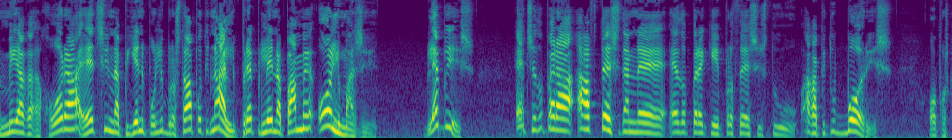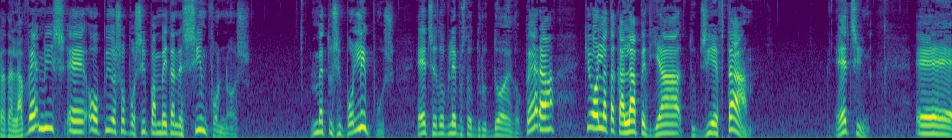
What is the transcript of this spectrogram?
μια χώρα έτσι να πηγαίνει πολύ μπροστά από την άλλη. Πρέπει λέει να πάμε όλοι μαζί. Βλέπεις; Έτσι εδώ πέρα αυτές ήταν εδώ πέρα και οι προθέσεις του αγαπητού Μπόρις όπως καταλαβαίνεις, ο οποίος όπως είπαμε ήταν σύμφωνος με τους υπολείπους. Έτσι εδώ βλέπεις τον Τρουντό εδώ πέρα και όλα τα καλά παιδιά του G7. Έτσι. Ε,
